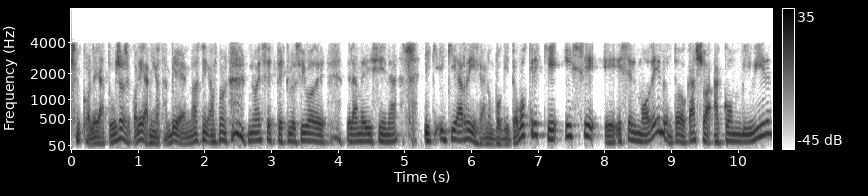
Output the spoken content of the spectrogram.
colegas tuyos y colegas míos también, ¿no? Digamos, no es este exclusivo de, la medicina y, que arriesgan un poquito. ¿Vos crees que ese eh, es el modelo, en todo caso, a convivir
